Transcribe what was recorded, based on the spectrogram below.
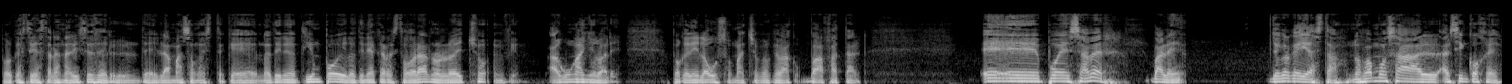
Porque estoy hasta las narices del, del Amazon este, que no he tenido tiempo y lo tenía que restaurar, no lo he hecho, en fin. Algún año lo haré. Porque ni lo uso, macho, porque va, va fatal. Eh, pues a ver, vale. Yo creo que ya está. Nos vamos al, al 5G.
